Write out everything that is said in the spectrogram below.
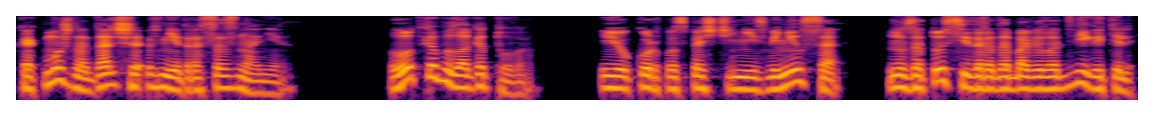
как можно дальше в недра сознания. Лодка была готова. Ее корпус почти не изменился, но зато Сидра добавила двигатель,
